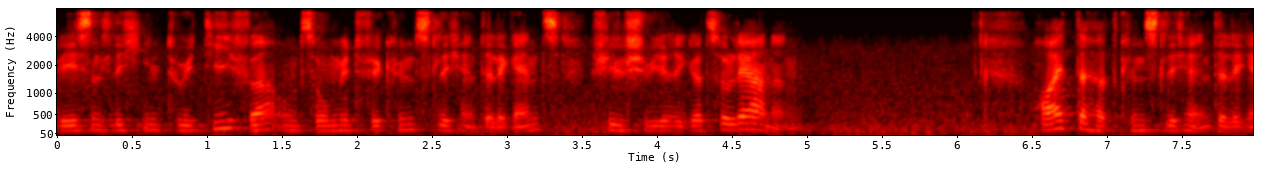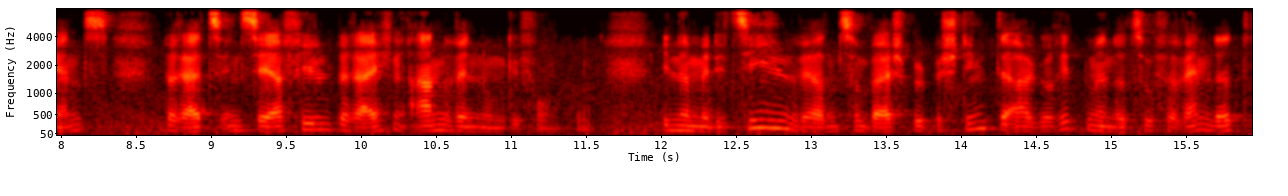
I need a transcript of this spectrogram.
wesentlich intuitiver und somit für künstliche Intelligenz viel schwieriger zu lernen. Heute hat künstliche Intelligenz bereits in sehr vielen Bereichen Anwendung gefunden. In der Medizin werden zum Beispiel bestimmte Algorithmen dazu verwendet,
